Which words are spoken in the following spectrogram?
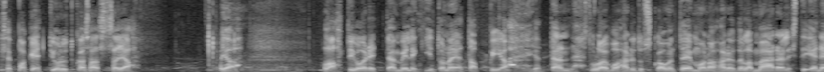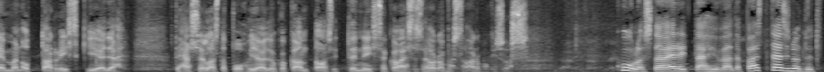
se paketti on nyt kasassa ja, ja Lahti on erittäin mielenkiintoinen etappi ja, ja tämän tulevan harjoituskauden teemana harjoitella määrällisesti enemmän, ottaa riskiä ja tehdä sellaista pohjaa, joka kantaa sitten niissä kahdessa seuraavassa arvokisossa. Kuulostaa erittäin hyvältä. Päästetään sinut nyt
